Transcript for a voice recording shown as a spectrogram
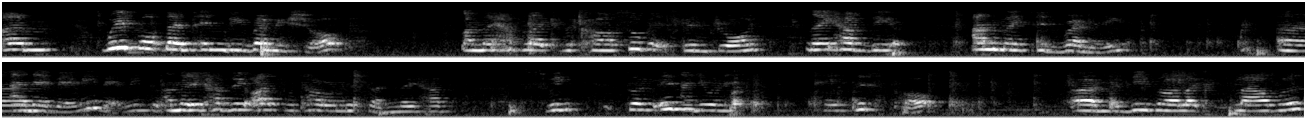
Um. We bought them in the Remy shop, and they have like the castle, but it's been drawn. They have the animated Remy. Um, and they're very, very good. and they have the Eiffel Tower on this side, and they have sweets. So in And you want to this pot, um, these are like flowers.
